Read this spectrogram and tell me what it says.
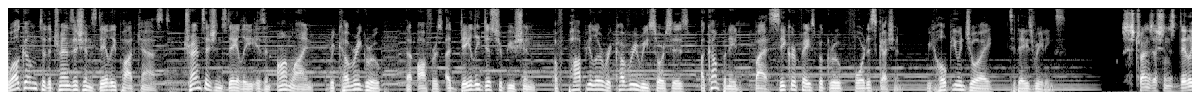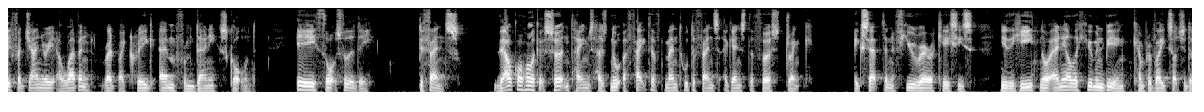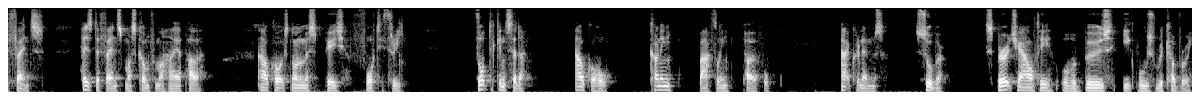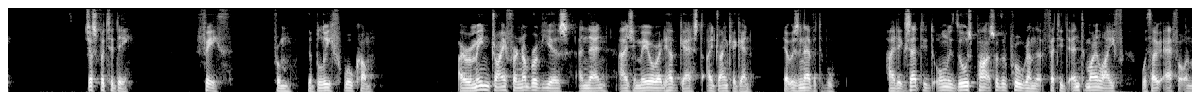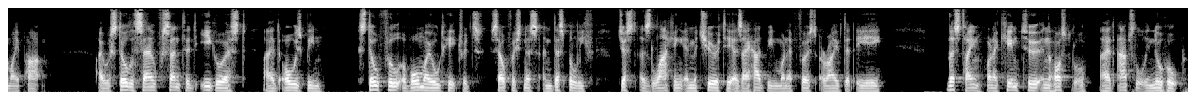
Welcome to the Transitions Daily podcast. Transitions Daily is an online recovery group that offers a daily distribution of popular recovery resources accompanied by a secret Facebook group for discussion. We hope you enjoy today's readings. This is Transitions Daily for January 11, read by Craig M. from Denny, Scotland. A Thoughts for the Day Defence. The alcoholic at certain times has no effective mental defence against the first drink. Except in a few rare cases, neither he nor any other human being can provide such a defence. His defence must come from a higher power. Alcoholics Anonymous, page 43. Thought to consider Alcohol. Cunning, baffling, powerful. Acronyms Sober. Spirituality over booze equals recovery. Just for today. Faith. From the belief will come. I remained dry for a number of years, and then, as you may already have guessed, I drank again. It was inevitable. I had accepted only those parts of the program that fitted into my life without effort on my part. I was still the self centered egoist I had always been, still full of all my old hatreds, selfishness, and disbelief, just as lacking in maturity as I had been when I first arrived at AA. This time, when I came to in the hospital, I had absolutely no hope.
